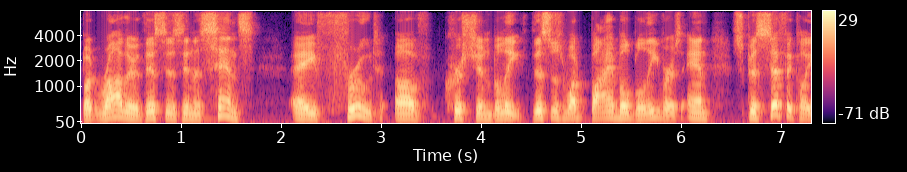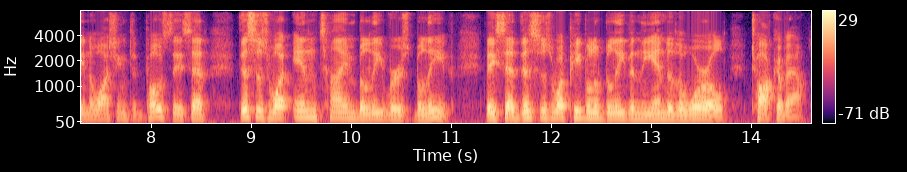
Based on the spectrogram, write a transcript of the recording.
but rather this is in a sense a fruit of Christian belief. This is what Bible believers, and specifically in the Washington Post, they said this is what end time believers believe. They said this is what people who believe in the end of the world talk about.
